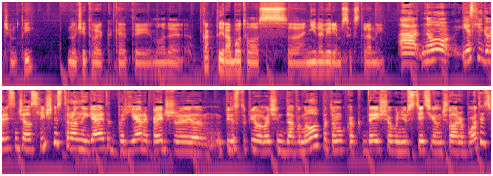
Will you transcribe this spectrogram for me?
чем ты, ну, учитывая, какая ты молодая. Как ты работала с э, недоверием с их стороны? А, но если говорить сначала с личной стороны, я этот барьер, опять же, переступила очень давно, потому как, когда еще в университете я начала работать,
